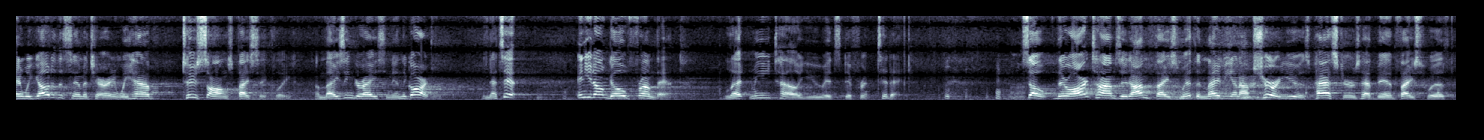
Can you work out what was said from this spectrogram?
And we go to the cemetery and we have two songs basically Amazing Grace and In the Garden. And that's it. And you don't go from that. Let me tell you, it's different today. So there are times that I'm faced with, and maybe, and I'm sure you as pastors have been faced with,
